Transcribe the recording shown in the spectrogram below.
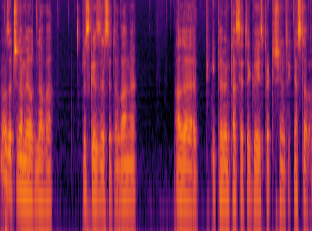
No, zaczynamy od nowa. Wszystko jest zresetowane, ale implementacja tego jest praktycznie natychmiastowa.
